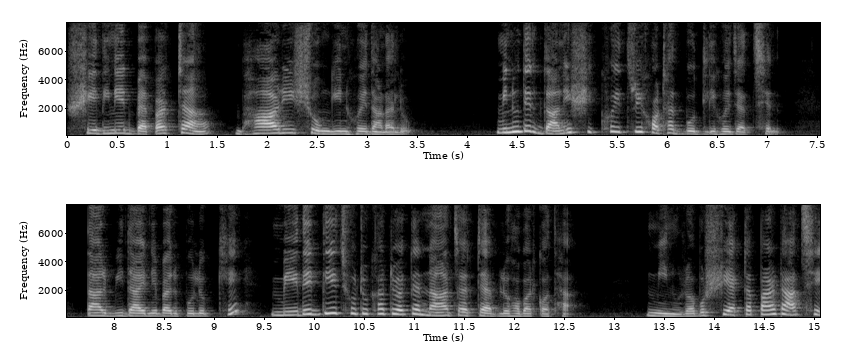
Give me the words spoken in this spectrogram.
সেদিনের ব্যাপারটা ভারী সঙ্গীন হয়ে দাঁড়াল। মিনুদের গানের শিক্ষয়িত্রী হঠাৎ বদলি হয়ে যাচ্ছেন। তার বিদায় নেবার উপলক্ষে মেয়েদের দিয়ে ছোটোখাটো একটা নাচ আর ট্যাবলো হবার কথা। মিনুর অবশ্যই একটা পার্ট আছে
